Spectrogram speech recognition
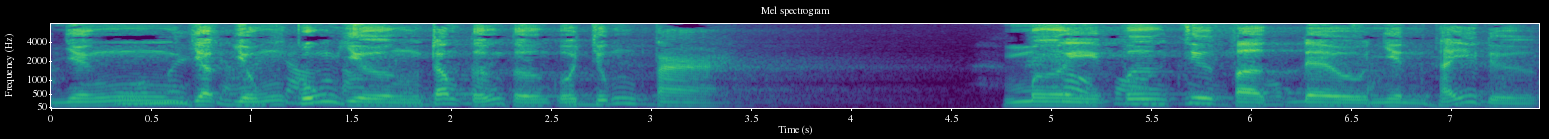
Những vật dụng cúng dường trong tưởng tượng của chúng ta, mười phương chư phật đều nhìn thấy được.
